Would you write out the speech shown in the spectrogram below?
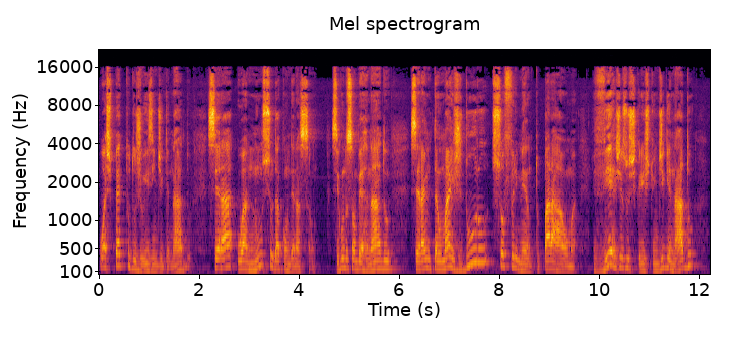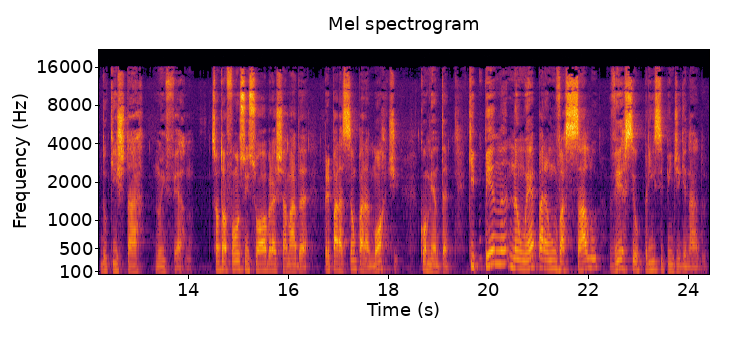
O aspecto do juiz indignado será o anúncio da condenação. Segundo São Bernardo, será então mais duro sofrimento para a alma ver Jesus Cristo indignado do que estar no inferno. Santo Afonso, em sua obra chamada Preparação para a Morte, comenta: Que pena não é para um vassalo ver seu príncipe indignado.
